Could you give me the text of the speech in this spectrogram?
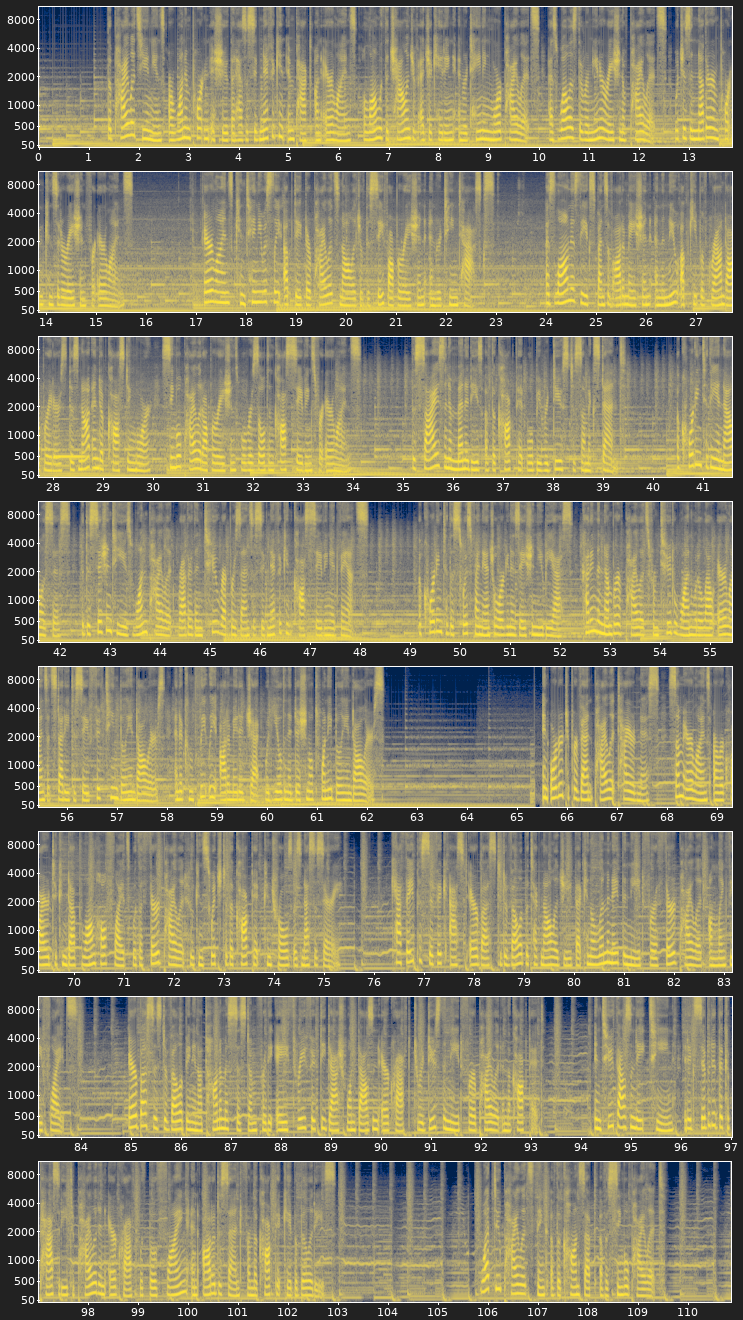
The pilots' unions are one important issue that has a significant impact on airlines, along with the challenge of educating and retaining more pilots, as well as the remuneration of pilots, which is another important consideration for airlines. Airlines continuously update their pilots' knowledge of the safe operation and routine tasks. As long as the expense of automation and the new upkeep of ground operators does not end up costing more, single pilot operations will result in cost savings for airlines. The size and amenities of the cockpit will be reduced to some extent. According to the analysis, the decision to use one pilot rather than two represents a significant cost saving advance. According to the Swiss financial organization UBS, cutting the number of pilots from two to one would allow airlines at study to save $15 billion, and a completely automated jet would yield an additional $20 billion. In order to prevent pilot tiredness, some airlines are required to conduct long haul flights with a third pilot who can switch to the cockpit controls as necessary. Cathay Pacific asked Airbus to develop a technology that can eliminate the need for a third pilot on lengthy flights. Airbus is developing an autonomous system for the A350 1000 aircraft to reduce the need for a pilot in the cockpit. In 2018, it exhibited the capacity to pilot an aircraft with both flying and auto descent from the cockpit capabilities. What do pilots think of the concept of a single pilot?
